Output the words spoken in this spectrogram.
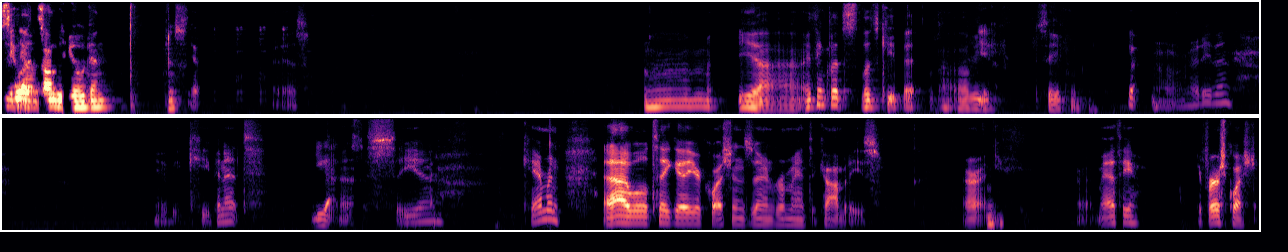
see what's on the wheel again? Just- It is. Um. Yeah. I think let's let's keep it. I'll be Yeah. safe. Alrighty then. You'll be keeping it. You got Uh, see ya. Cameron. And I will take uh, your questions in romantic comedies. All right. All right, Matthew. Your first question.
